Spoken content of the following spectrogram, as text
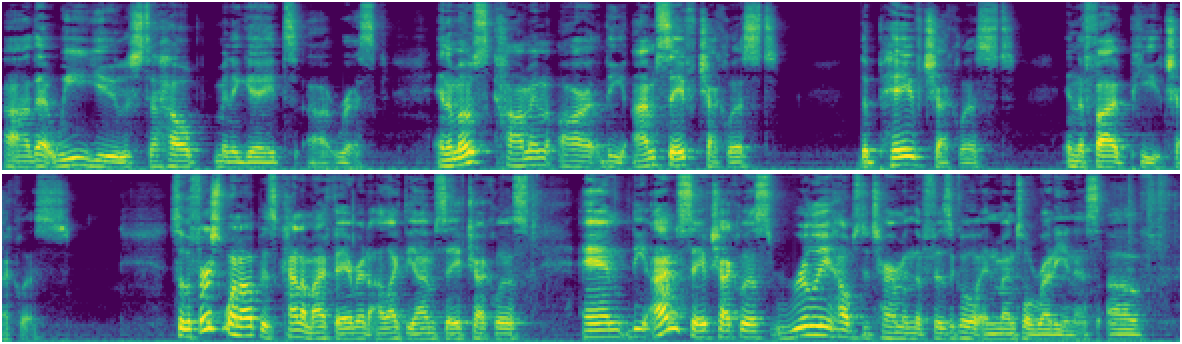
uh, that we use to help mitigate uh, risk. And the most common are the I'm safe checklist, the PAVE checklist, and the 5P checklist. So the first one up is kind of my favorite. I like the I'm safe checklist. And the I'm safe checklist really helps determine the physical and mental readiness of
